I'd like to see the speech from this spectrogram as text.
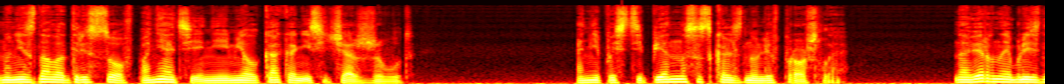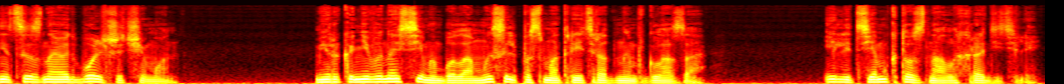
но не знал адресов, понятия не имел, как они сейчас живут. Они постепенно соскользнули в прошлое. Наверное, близнецы знают больше, чем он. Мирка невыносима была мысль посмотреть родным в глаза. Или тем, кто знал их родителей.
